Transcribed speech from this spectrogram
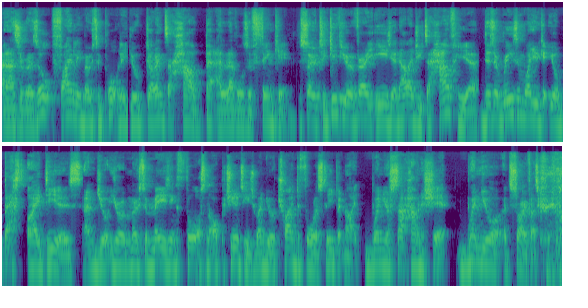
And as a result, finally, most importantly, you're going to have better levels of thinking. So to give you a very easy analogy to have here, there's a reason why you get your best ideas and your, your most amazing thoughts and opportunities when you're trying to fall asleep at night, when you're sat having a shit, when you're, sorry if that's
